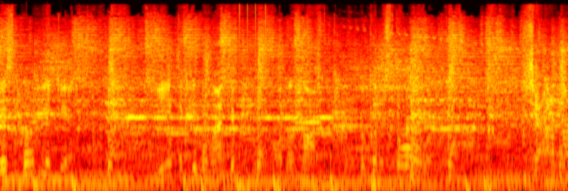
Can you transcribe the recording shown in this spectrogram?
Республіки. І такі моменти однозначно використовувати. Ще одна.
